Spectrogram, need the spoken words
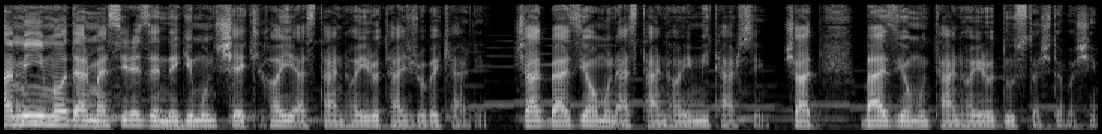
همه ما در مسیر زندگیمون شکلهایی از تنهایی رو تجربه کردیم. شاید بعضیامون از تنهایی میترسیم. شاید بعضیامون تنهایی رو دوست داشته باشیم.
